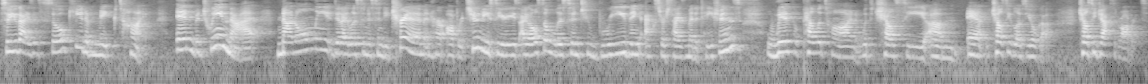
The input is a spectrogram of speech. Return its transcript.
So you guys, it's so key to make time. In between that, not only did I listen to Cindy Trimm and her opportunity series, I also listened to breathing exercise meditations with Peloton with Chelsea, um, and Chelsea Loves Yoga, Chelsea Jackson Roberts.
